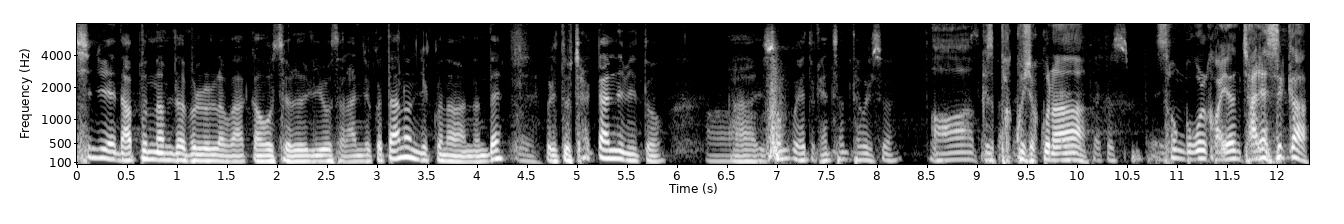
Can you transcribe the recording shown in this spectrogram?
신유의 나쁜 남자 부르려고 아까 옷을 이 옷을 안 입고 딴 옷 입고 나왔는데 네. 우리 또 작가님이 또 아, 선고해도 괜찮다고 그래서 아, 그래서 바꾸셨구나. 네, 바꿨습니다. 예. 선곡을 과연 잘했을까?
